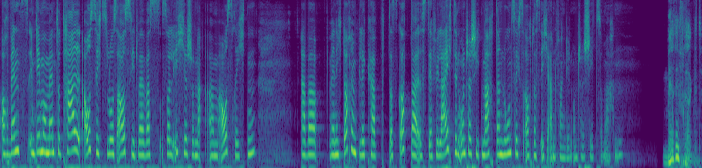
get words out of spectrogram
auch wenn es in dem Moment total aussichtslos aussieht, weil was soll ich hier schon ähm, ausrichten? Aber wenn ich doch im Blick habe, dass Gott da ist, der vielleicht den Unterschied macht, dann lohnt sich auch, dass ich anfange, den Unterschied zu machen. Mary fragt,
